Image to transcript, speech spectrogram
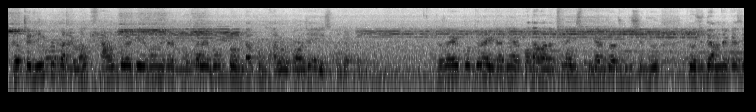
এটা হচ্ছে রিং পেপারের মাল সাউন্ড কোয়ালিটি এবং এটার ভোকাল এবং টোনটা খুব ভালো পাওয়া যায় এই স্পিকারটাতে তো যাই হোক বন্ধুরা, এটা নিয়ে আর কথা বাড়াচ্ছি না। স্পিকারগুলো যদি শুধু, কেউ যদি আমাদের কাছে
